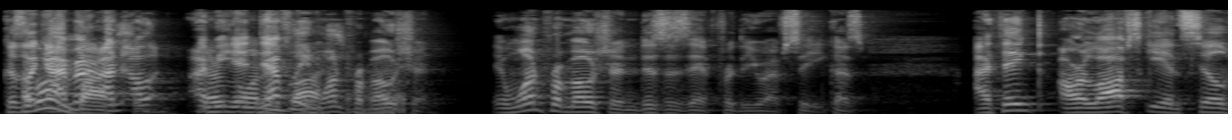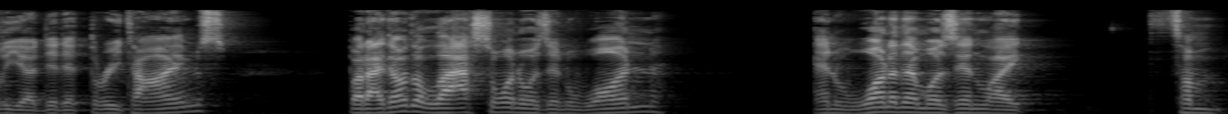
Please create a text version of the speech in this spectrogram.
because like I, remember- I. I mean, definitely one boxing, right? promotion. In one promotion, this is it for the UFC because I think Arlovsky and Sylvia did it three times, but I know the last one was in one, and one of them was in like some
